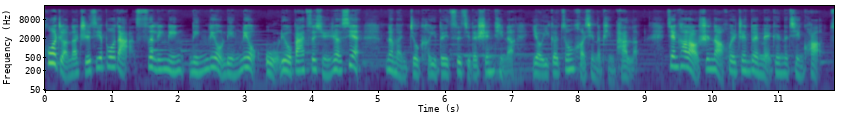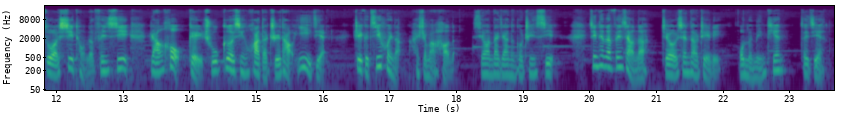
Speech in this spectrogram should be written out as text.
或者呢，直接拨打四零零零六零六五六八咨询热线，那么你就可以对自己的身体呢有一个综合性的评判了。健康老师呢会针对每个人的情况做系统的分析，然后给出个性化的指导意见。这个机会呢还是蛮好的，希望大家能够珍惜。今天的分享呢就先到这里。我们明天再见。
